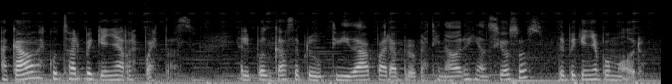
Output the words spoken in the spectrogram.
Acabo de escuchar Pequeñas Respuestas, el podcast de productividad para procrastinadores y ansiosos de Pequeño Pomodoro.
